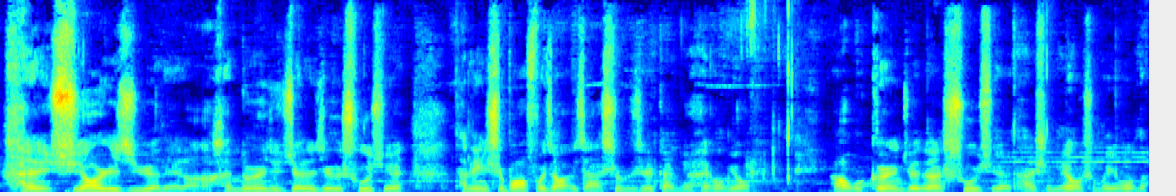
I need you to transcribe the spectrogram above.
很需要日积月累的啊。很多人就觉得这个数学它临时抱佛脚一下，是不是感觉很有用？啊，我个人觉得数学它是没有什么用的。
